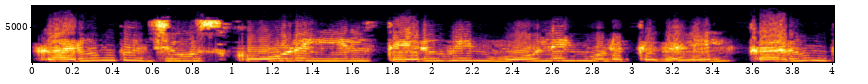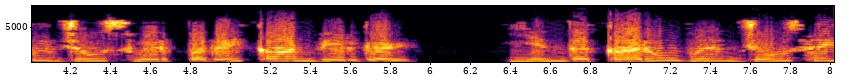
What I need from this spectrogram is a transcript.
கரும்பு ஜூஸ் கோடையில் தெருவின் மூலை முடுக்குகளில் கரும்பு ஜூஸ் விற்பதை காண்பீர்கள். இந்த கரும்பு ஜூஸை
